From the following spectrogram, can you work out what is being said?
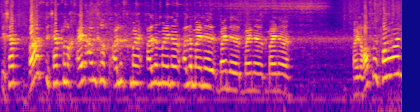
Ich hab was? Ich hab schon noch einen Angriff, alles mein, alle meine, alle meine, meine, meine, meine, meine Hoffnung verloren?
